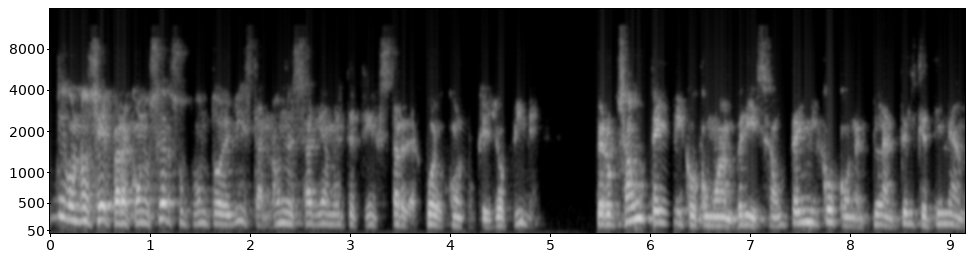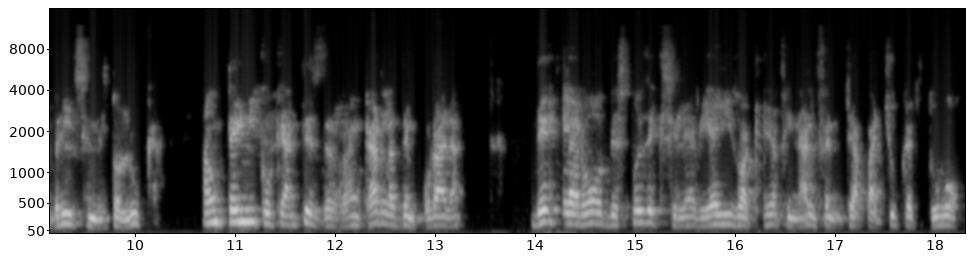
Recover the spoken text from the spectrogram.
digo, no sé, para conocer su punto de vista, no necesariamente tiene que estar de acuerdo con lo que yo opine, pero pues a un técnico como Ambriz, a un técnico con el plantel que tiene Ambriz en el Toluca, a un técnico que antes de arrancar la temporada declaró después de que se le había ido aquella final frente a Pachuca, que tuvo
